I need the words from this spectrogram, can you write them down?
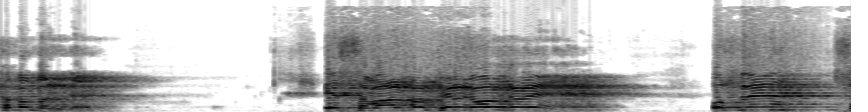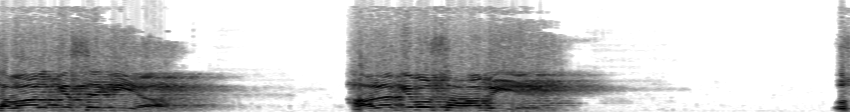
سبب بن جائے۔ اس سوال پر پھر غور کریں۔ اس نے سوال کس سے کیا؟ حالانکہ وہ صحابی ہے۔ اس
